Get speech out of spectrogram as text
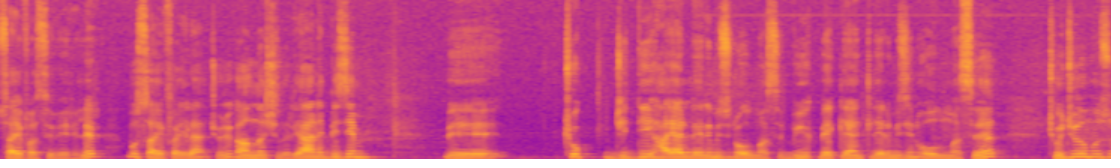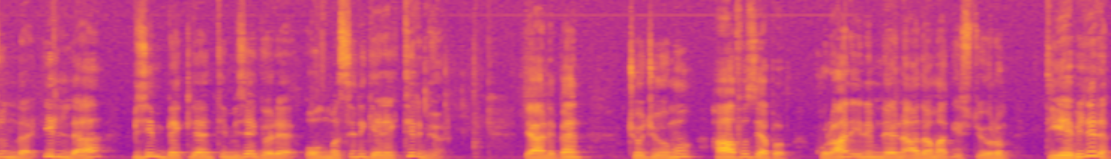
sayfası verilir. Bu sayfayla çocuk anlaşılır. Yani bizim e, çok ciddi hayallerimizin olması, büyük beklentilerimizin olması çocuğumuzun da illa bizim beklentimize göre olmasını gerektirmiyor. Yani ben çocuğumu hafız yapıp Kur'an ilimlerini adamak istiyorum diyebilirim.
